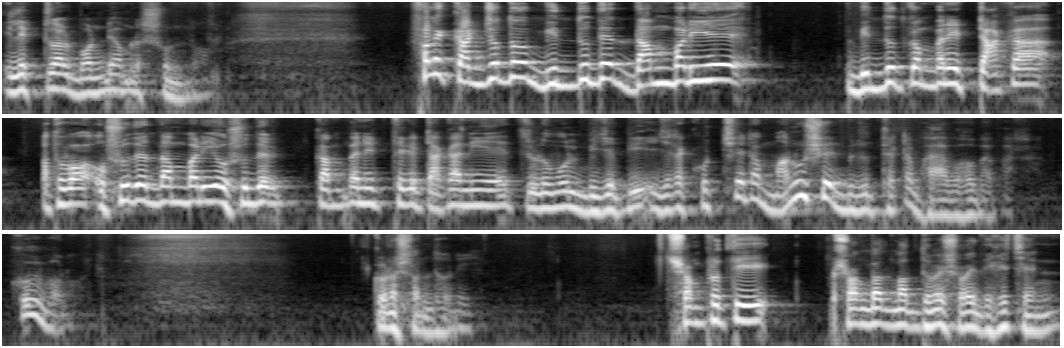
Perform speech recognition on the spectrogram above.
ইলেকট্রাল বন্ডে আমরা শূন্য। ফলে কার্যত বিদ্যুতের দাম বাড়িয়ে বিদ্যুৎ কোম্পানির টাকা অথবা ওষুধের দাম বাড়িয়ে ওষুধের কোম্পানির থেকে টাকা নিয়ে তৃণমূল, বিজেপি যেটা করছে, এটা মানুষের বিরুদ্ধে একটা ভয়াবহ ব্যাপার। খুবই বড়। কোনো সন্দেহ নেই। সম্প্রতি সংবাদ মাধ্যমে সবাই দেখেছেন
